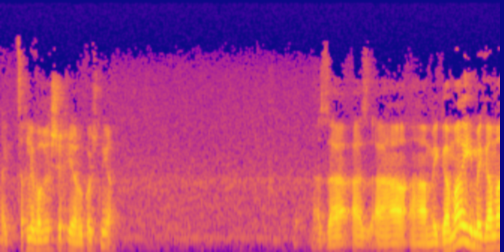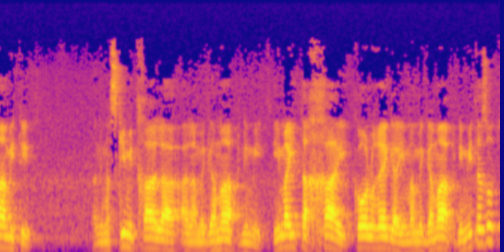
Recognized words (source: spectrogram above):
הייתי צריך לברך שהחיינו כל שנייה. אז, אז המגמה היא מגמה אמיתית. אני מסכים איתך על, על המגמה הפנימית. אם היית חי כל רגע עם המגמה הפנימית הזאת,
